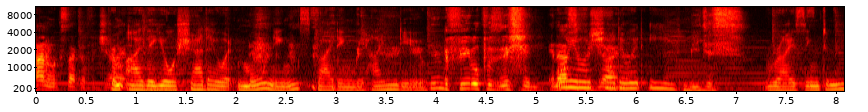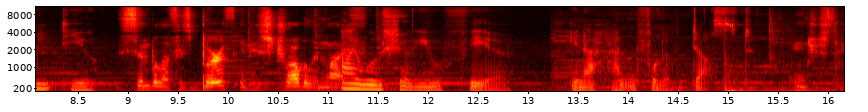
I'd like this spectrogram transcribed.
Kind of looks like a vagina. From either your shadow at morning striding behind you, in the fetal position, and or your shadow at evening, just rising to meet you. the symbol of his birth and his struggle in life. I will show you fear in a handful of dust. Interesting.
